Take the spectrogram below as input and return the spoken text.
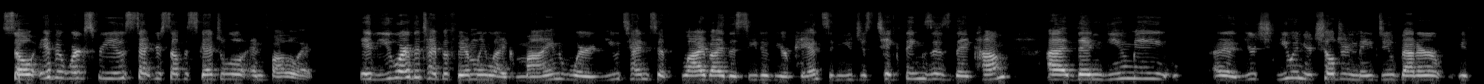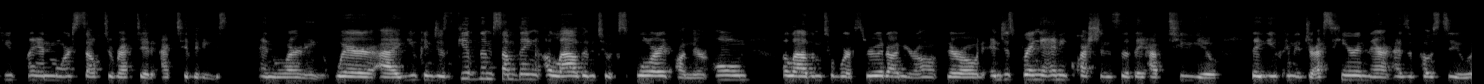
So if it works for you, set yourself a schedule and follow it. If you are the type of family like mine, where you tend to fly by the seat of your pants and you just take things as they come, uh, then you may, uh, your, you and your children may do better if you plan more self-directed activities and learning, where uh, you can just give them something, allow them to explore it on their own, allow them to work through it on your own, their own, and just bring any questions that they have to you that you can address here and there as opposed to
